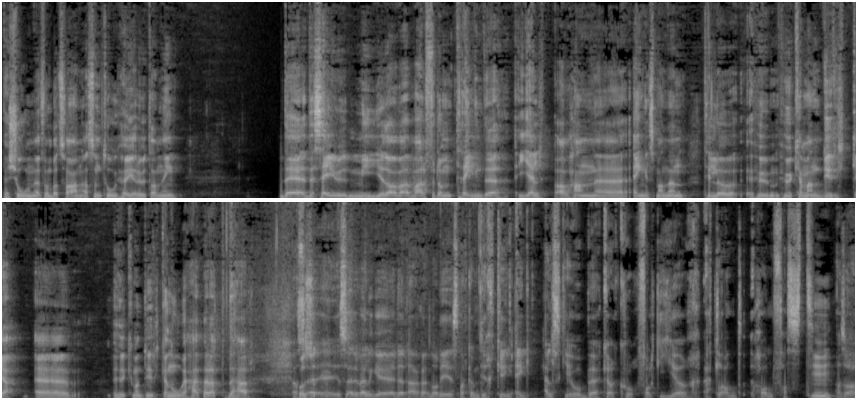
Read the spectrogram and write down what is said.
personer fra Botswana som tok høyere utdanning. Det, det, sier jo mye da hvorfor de trengte hjelp av han eh, engelskmannen til å Hvordan kan man dyrke eh, kan man dyrke noe her? For at det her altså, så er det veldig gøy det der når de snakker om dyrking. Jeg elsker jo bøker hvor folk gjør et eller annet håndfast. Mm. Altså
